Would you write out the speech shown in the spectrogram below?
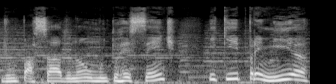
de um passado não muito recente e que premia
